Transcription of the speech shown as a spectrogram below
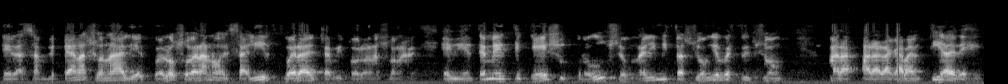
de la Asamblea Nacional y el pueblo soberano de salir fuera del territorio nacional. Evidentemente que eso produce una limitación y restricción para, para la garantía de,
